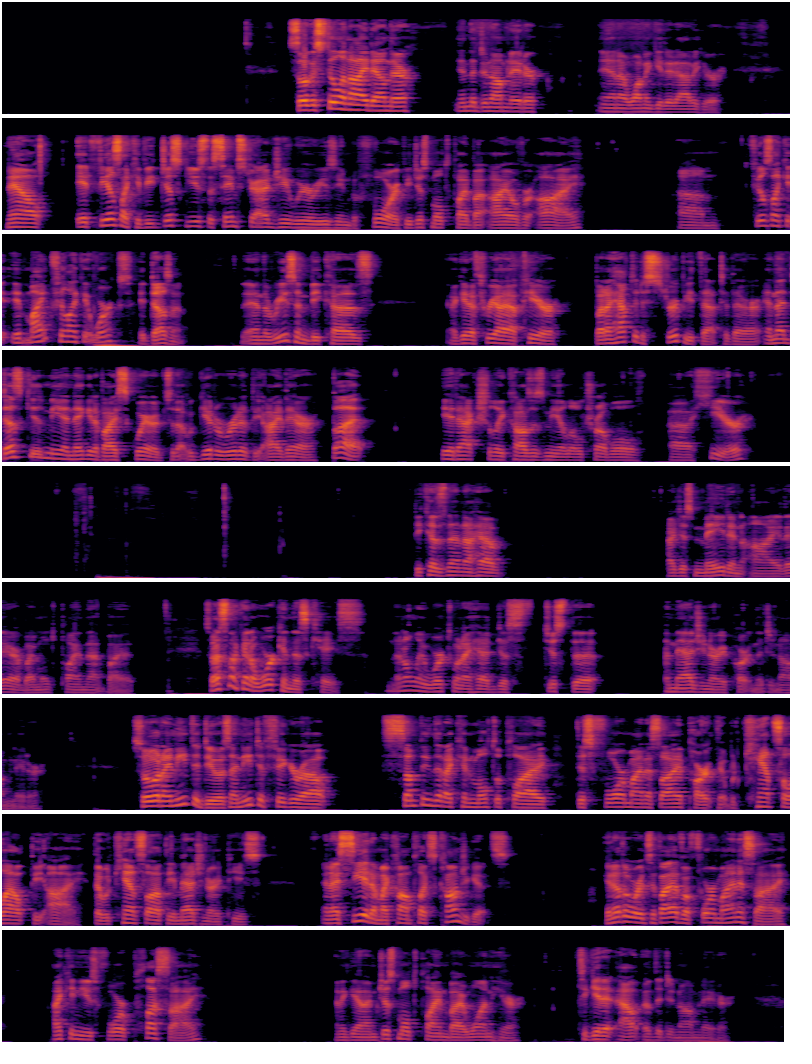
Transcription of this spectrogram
So there's still an i down there in the denominator and I want to get it out of here. Now, it feels like if you just use the same strategy we were using before, if you just multiply by i over i, um, feels like it, it might feel like it works. It doesn't. And the reason because I get a 3i up here, but I have to distribute that to there. And that does give me a negative i squared, so that would get rid of the i there. But it actually causes me a little trouble uh, here because then I have, I just made an i there by multiplying that by it. So that's not going to work in this case. That only worked when I had just, just the imaginary part in the denominator. So what I need to do is I need to figure out something that I can multiply this 4 minus i part that would cancel out the i, that would cancel out the imaginary piece. And I see it in my complex conjugates. In other words, if I have a 4 minus i, I can use 4 plus i, and again, I'm just multiplying by 1 here to get it out of the denominator.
